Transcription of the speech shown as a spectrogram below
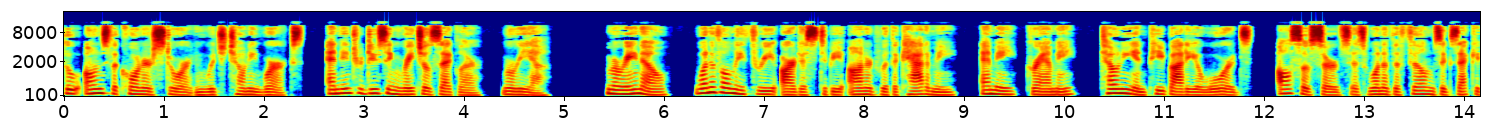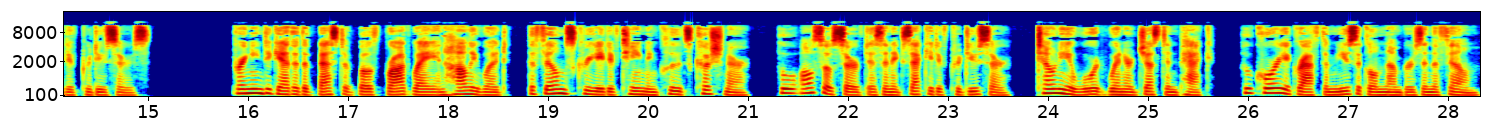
who owns the corner store in which Tony works, and introducing Rachel Zegler, Maria. Moreno, one of only three artists to be honored with Academy, Emmy, Grammy, Tony and Peabody Awards, also serves as one of the film's executive producers. Bringing together the best of both Broadway and Hollywood, the film's creative team includes Kushner, who also served as an executive producer, Tony Award winner Justin Peck, who choreographed the musical numbers in the film,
